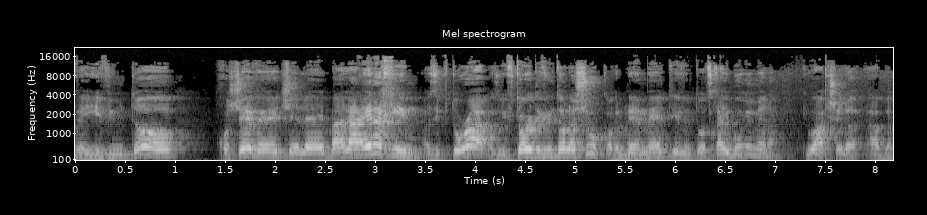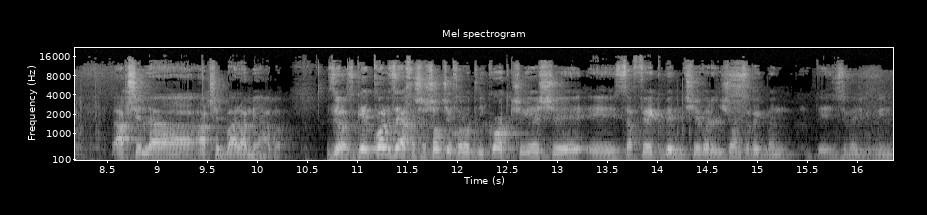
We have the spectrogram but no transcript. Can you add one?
ויבימתו חושבת שלבעלה אין אחים, אז היא פטורה, אז הוא יפתור את יבימתו לשוק, אבל באמת יבימתו צריכה ייבום ממנו, כי הוא אח של האבא, אח של, אח של בעלה מאבא. זהו, אז כל זה החששות שיכולות לקרות כשיש אה, אה, ספק בין שבע לראשון, ספק בין בין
